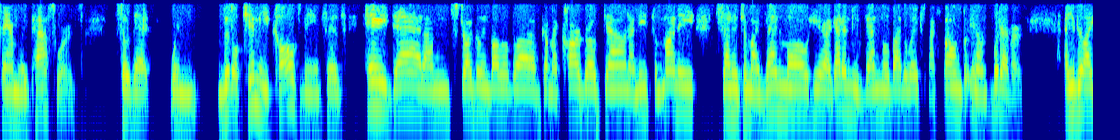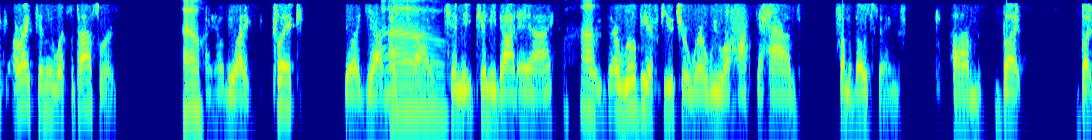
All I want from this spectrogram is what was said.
family passwords so that when little Timmy calls me and says, "Hey, Dad, I'm struggling. Blah blah blah. I've got my car broke down. I need some money. Send it to my Venmo. Here, I got a new Venmo by the way. It's my phone, but you know, whatever." And you'd be like, "All right, Timmy, what's the password?" Oh. And he'll be like, "Click." You're like, "Yeah, nice Oh. try, Timmy. Timmy.ai." Huh. So there will be a future where we will have to have some of those things. Um, but but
